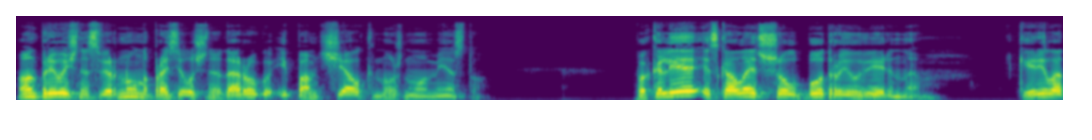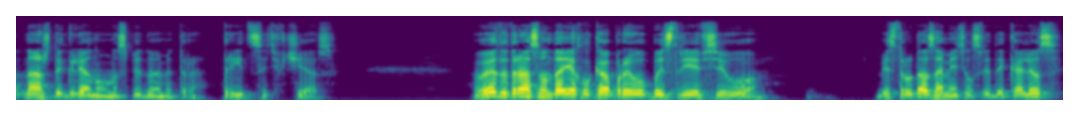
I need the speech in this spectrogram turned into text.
Он привычно свернул на проселочную дорогу и помчал к нужному месту. По колее эскалейт шел бодро и уверенно. Кирилл однажды глянул на спидометр. Тридцать в час. В этот раз он доехал к обрыву быстрее всего. Без труда заметил следы колес,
